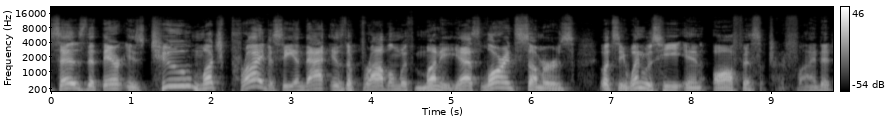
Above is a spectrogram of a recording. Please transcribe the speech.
says that there is too much privacy, and that is the problem with money. Yes, Lawrence Summers. Let's see, when was he in office? I'm trying to find it.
